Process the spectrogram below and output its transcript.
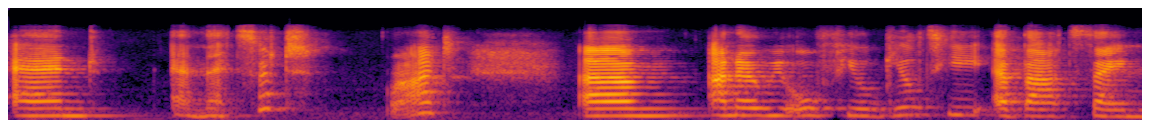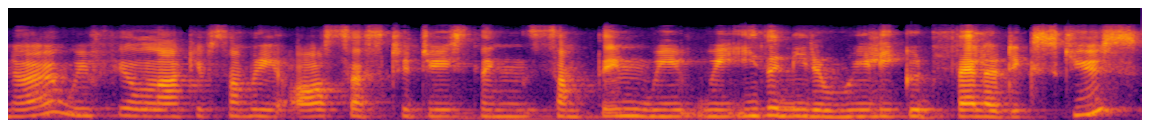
And and that's it, right? Um, I know we all feel guilty about saying no. We feel like if somebody asks us to do things, something, we, we either need a really good valid excuse.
